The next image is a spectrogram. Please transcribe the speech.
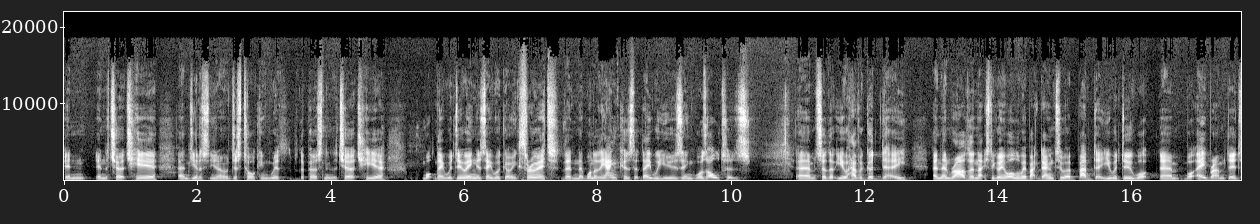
in, in the church here, and you know, you know, just talking with the person in the church here, what they were doing as they were going through it. Then one of the anchors that they were using was altars um, so that you have a good day, and then rather than actually going all the way back down to a bad day, you would do what, um, what Abraham did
